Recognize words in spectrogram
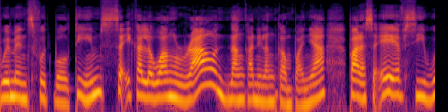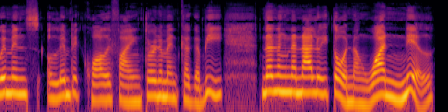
Women's Football Team sa ikalawang round ng kanilang kampanya para sa AFC Women's Olympic Qualifying Tournament kagabi na nang nanalo ito ng 1-0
